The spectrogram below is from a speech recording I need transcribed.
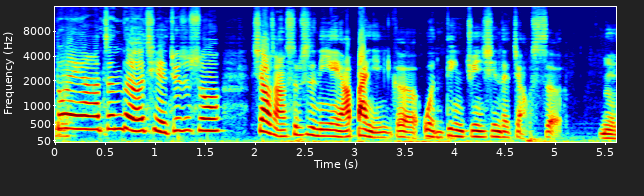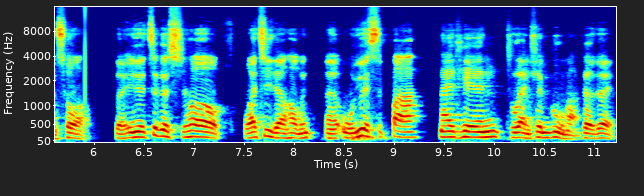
对啊，真的，而且就是说校长是不是你也要扮演一个稳定军心的角色？没有错。对，因为这个时候我还记得哈，我们呃五月十八那一天突然宣布嘛，对不对？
